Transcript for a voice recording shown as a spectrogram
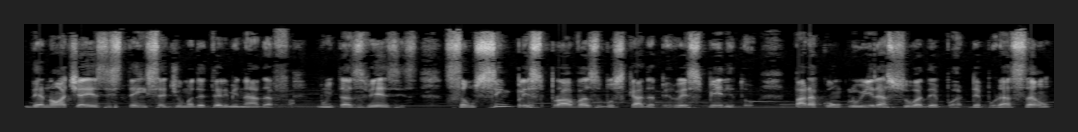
denote a existência de uma determinada forma. Muitas vezes são simples provas buscadas pelo espírito para concluir a sua depuração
